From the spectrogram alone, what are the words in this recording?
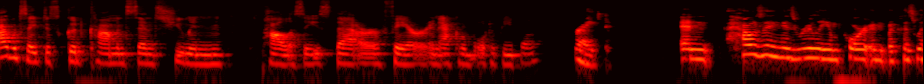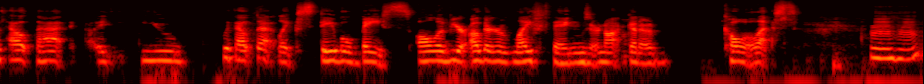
I would say, just good common sense human policies that are fair and equitable to people. Right. And housing is really important because without that, uh, you without that like stable base, all of your other life things are not going to coalesce. Mhm.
